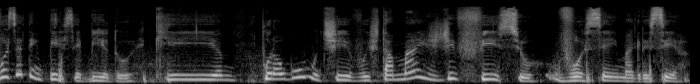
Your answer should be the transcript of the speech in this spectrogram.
Você tem percebido que, por algum motivo, está mais difícil você emagrecer?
